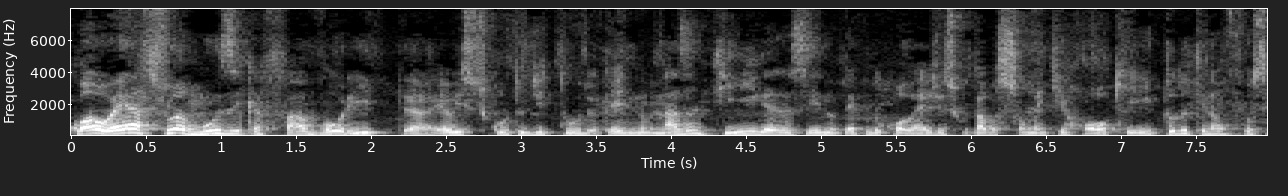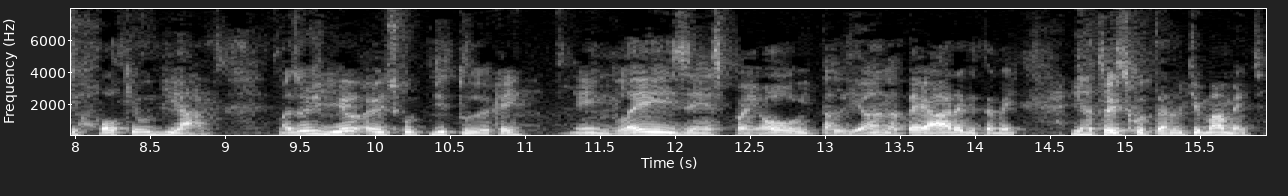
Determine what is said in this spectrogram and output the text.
Qual é a sua música favorita? Eu escuto de tudo, ok? Nas antigas, assim, no tempo do colégio, eu escutava somente rock e tudo que não fosse rock eu odiava. Mas hoje em dia eu escuto de tudo, ok? Em inglês, em espanhol, italiano, até árabe também, já estou escutando ultimamente.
